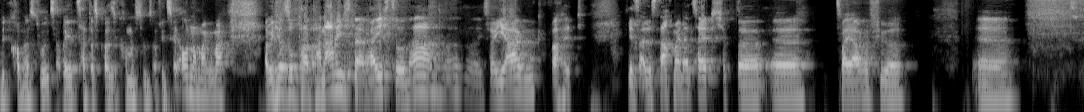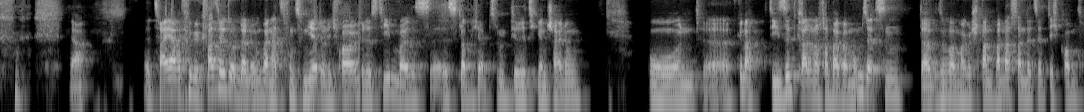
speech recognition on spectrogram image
mit Commerce Tools, aber jetzt hat das quasi Commerce Tools offiziell auch nochmal gemacht. Aber ich habe so ein paar, paar Nachrichten erreicht, so, na, ich sage, ja, gut, war halt jetzt alles nach meiner Zeit. Ich habe da äh, zwei Jahre für, äh, ja, zwei Jahre für gequasselt und dann irgendwann hat es funktioniert und ich freue mich für das Team, weil das ist, glaube ich, absolut die richtige Entscheidung. Und äh, genau, die sind gerade noch dabei beim Umsetzen. Da sind wir mal gespannt, wann das dann letztendlich kommt.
